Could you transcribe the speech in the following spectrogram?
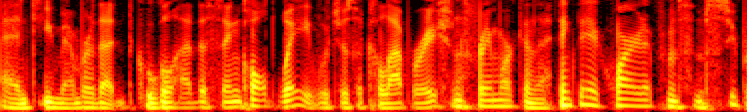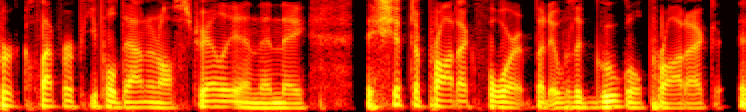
And you remember that Google had this thing called Wave, which is a collaboration framework, and I think they acquired it from some super clever people down in Australia, and then they they shipped a product for it, but it was a Google product, uh,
